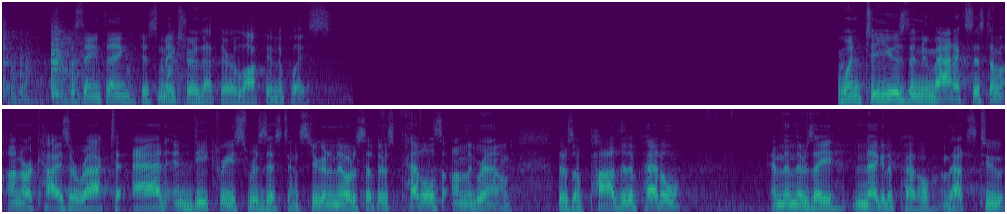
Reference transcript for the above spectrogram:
the same thing, just make sure that they're locked into place. When to use the pneumatic system on our Keiser rack to add and decrease resistance, you're going to notice that there's pedals on the ground. There's a positive pedal, and then there's a negative pedal, and that's to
